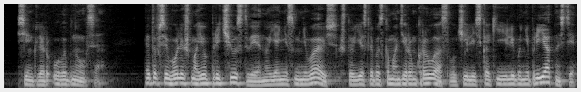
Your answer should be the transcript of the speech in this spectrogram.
– Синклер улыбнулся. Это всего лишь мое предчувствие, но я не сомневаюсь, что если бы с командиром крыла случились какие-либо неприятности,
